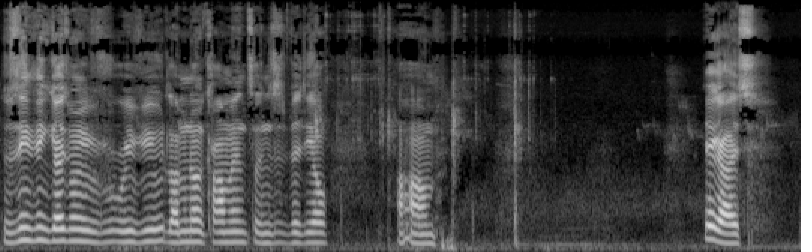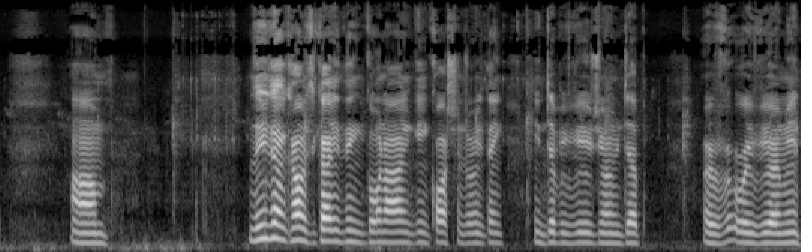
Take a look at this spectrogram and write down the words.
if there's anything you guys want to review, let me know in comments in this video. Um, yeah, guys. Um, leave down in the comments if you got anything going on, any questions or anything, any dip reviews you want me to dip or review, I mean.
